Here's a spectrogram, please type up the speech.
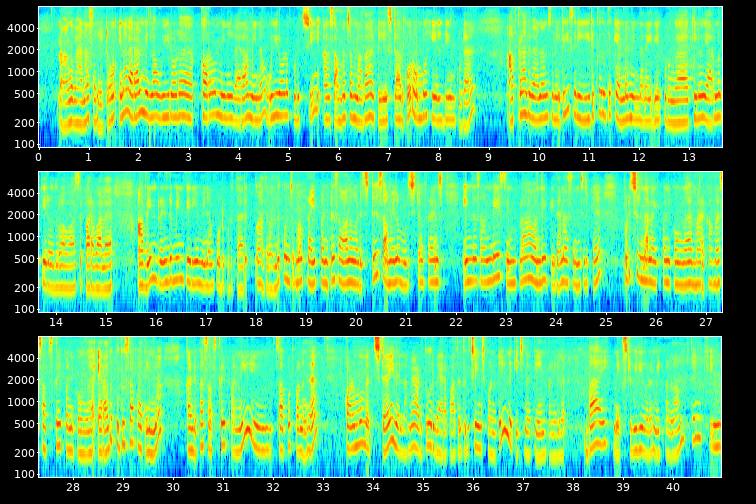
நாங்கள் வேணாம் சொல்லிட்டோம். ஏன்னா விரால் மீன்லாம் உயிரோட குறவ மீன் விரா மீனாக உயிரோடு பிடிச்சி அதை சமைச்சோம்னா தான் டேஸ்ட்டாக இருக்கும். ரொம்ப ஹெல்த்தியும் கூட. அப்புறம் அது வேணான்னு சொல்லிட்டு சரி இருக்கிறதுக்கு எந்த மீன் தானே இதே கொடுங்க. கிலோ இரநூத்தி இருபது ரூபா வாசம் பரவாயில்ல. அப்படின்னு ரெண்டு மீன் பெரிய மீனாக போட்டு கொடுத்தாரு. அதை வந்து கொஞ்சமாக ஃப்ரை பண்ணிட்டு சாதம் வடிச்சிட்டு சமையலை முடிச்சிட்டேன் ஃப்ரெண்ட்ஸ் இந்த சண்டே சிம்பிளாக வந்து இப்படி தான் நான் செஞ்சுருக்கேன். பிடிச்சிருந்தா லைக் பண்ணிக்கோங்க. மறக்காமல் சப்ஸ்கிரைப் பண்ணிக்கோங்க. யாராவது புதுசாக பார்த்தீங்கன்னா கண்டிப்பாக சப்ஸ்கிரைப் பண்ணி சப்போர்ட் பண்ணுங்கள் குழம்பும் வச்சுட்டேன். இது எல்லாமே அடுத்து ஒரு வேறு பாத்திரத்துக்கு சேஞ்ச் பண்ணிட்டு இந்த கிச்சனை க்ளீன் பண்ணிவிடுவேன் பாய் நெக்ஸ்ட் வீடியோவில் மீட் பண்ணலாம். Thank you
